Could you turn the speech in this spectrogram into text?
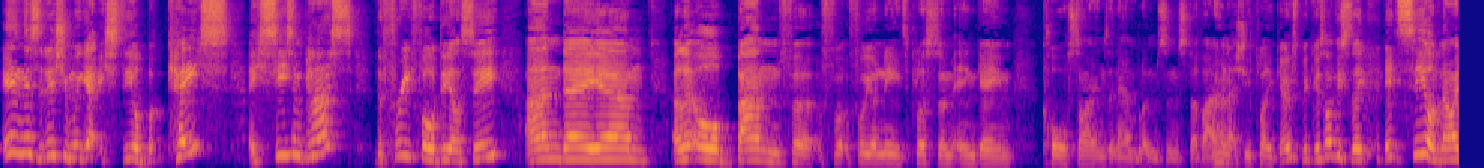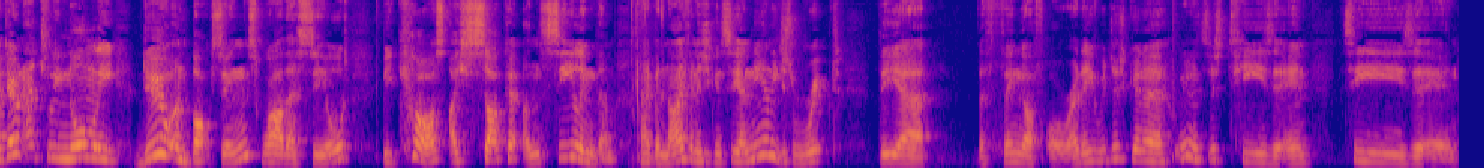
In this edition, we get a steel bookcase, a season pass, the free fall DLC, and a um, a little band for, for, for your needs, plus some in-game call signs and emblems and stuff. I haven't actually played Ghost because obviously it's sealed. Now I don't actually normally do unboxings while they're sealed because I suck at unsealing them. I have a knife and as you can see I nearly just ripped the uh, the thing off already. We're just gonna we're gonna just tease it in, tease it in.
